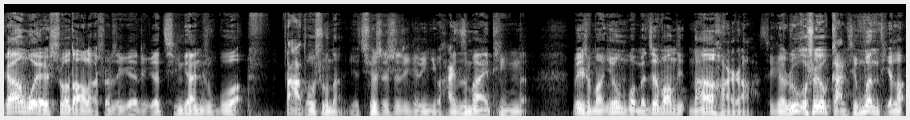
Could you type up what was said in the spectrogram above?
刚刚我也说到了，说这个这个情感主播，大多数呢也确实是这个女孩子们爱听的。为什么？因为我们这帮男孩啊，这个如果说有感情问题了，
